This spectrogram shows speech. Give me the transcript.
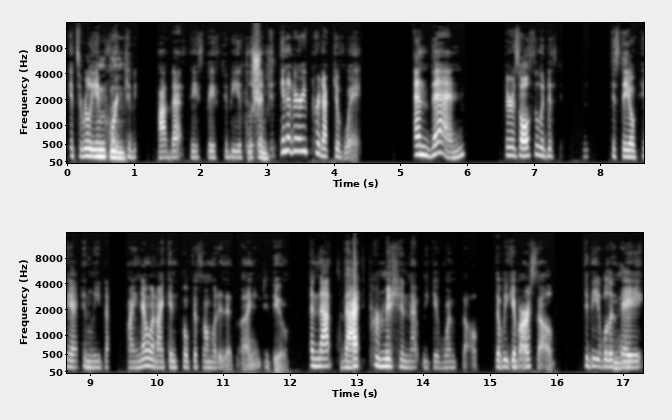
it's really important mm-hmm. to be, have that safe space to be able to vent in a very productive way. And then there's also a decision to say, okay, I can leave that I know and I can focus on what it is that I need to do. And that's that permission that we give oneself, that we give ourselves to be able to Mhm. say,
